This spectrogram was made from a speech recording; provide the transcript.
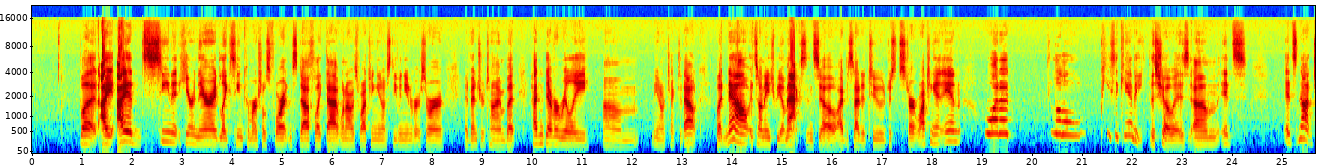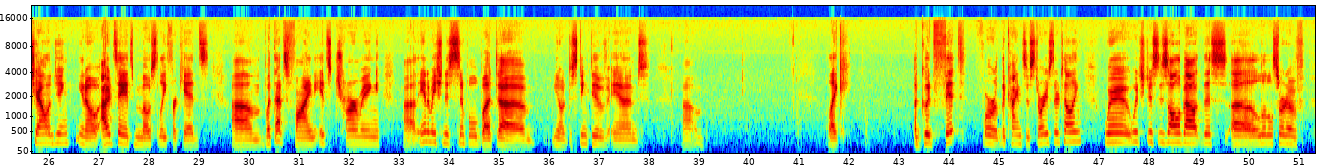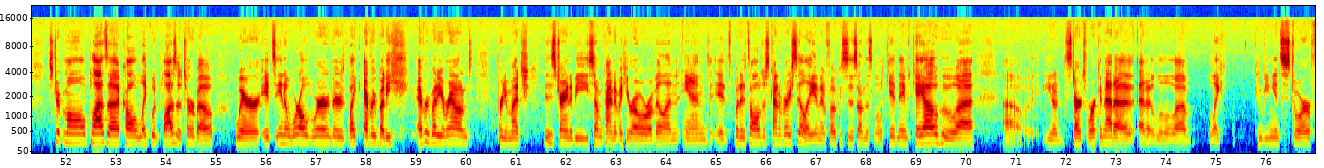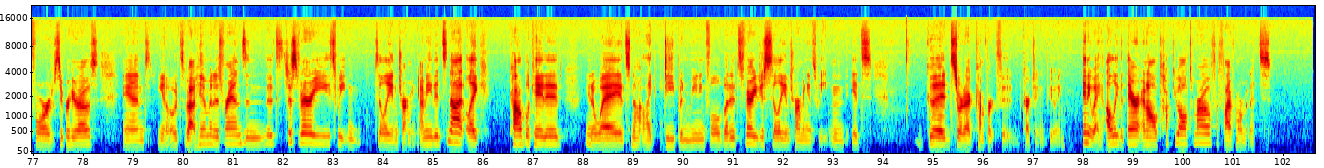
but I I had seen it here and there. I'd like seen commercials for it and stuff like that when I was watching, you know, Steven Universe or Adventure Time, but hadn't ever really, um, you know, checked it out. But now it's on HBO Max, and so I decided to just start watching it. And what a little piece of candy this show is. Um, it's it's not challenging, you know. I would say it's mostly for kids. Um, but that's fine. It's charming. Uh, the animation is simple, but uh, you know, distinctive and um, like a good fit for the kinds of stories they're telling. Where, which just is all about this uh, little sort of strip mall plaza called Lakewood Plaza Turbo, where it's in a world where there's like everybody everybody around pretty much is trying to be some kind of a hero or a villain and it's but it's all just kind of very silly and it focuses on this little kid named K.O. who uh, uh, you know starts working at a at a little uh, like convenience store for superheroes and you know it's about him and his friends, and it's just very sweet and silly and charming. I mean, it's not like complicated in a way. It's not like deep and meaningful, but it's very just silly and charming and sweet, and it's good sort of comfort food cartoon viewing. Anyway, I'll leave it there, and I'll talk to you all tomorrow for five more minutes.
